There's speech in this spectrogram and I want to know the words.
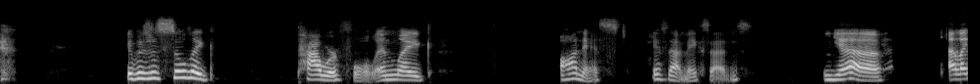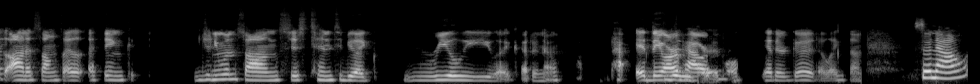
it was just so like powerful and like honest if that makes sense Yeah. I like honest songs. I I think genuine songs just tend to be like really like I don't know. Pa- eh, they are Really good. powerful. Yeah, they're good. I like them. so now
